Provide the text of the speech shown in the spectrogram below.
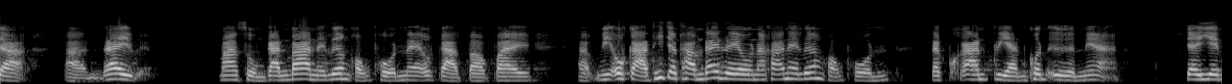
จะอ่าได้ มาส่งการบ้านในเรื่องของผลในโอกาสต่อไปมีโอกาสที่จะทำได้เร็วนะคะ ในเรื่องของผล แต่การเปลี่ยนคนอื่นเนี่ยใจเย็น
